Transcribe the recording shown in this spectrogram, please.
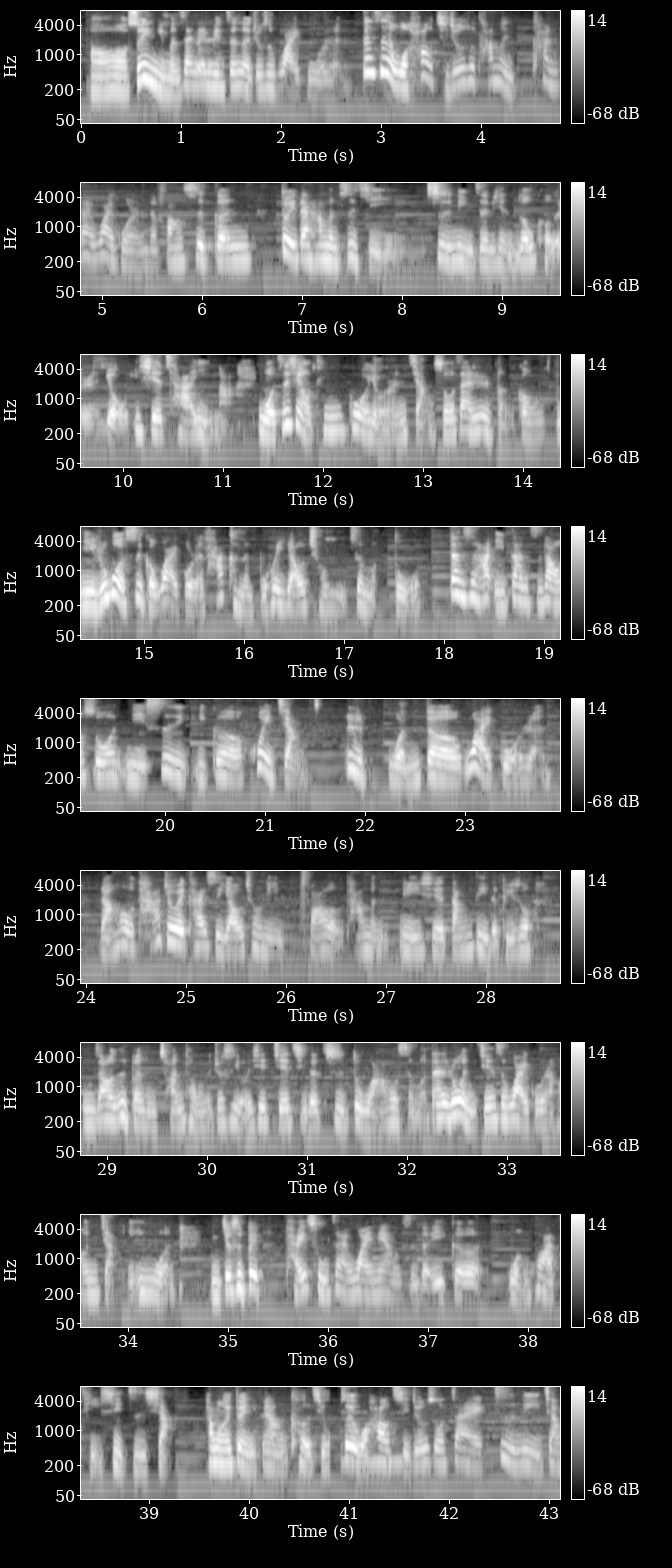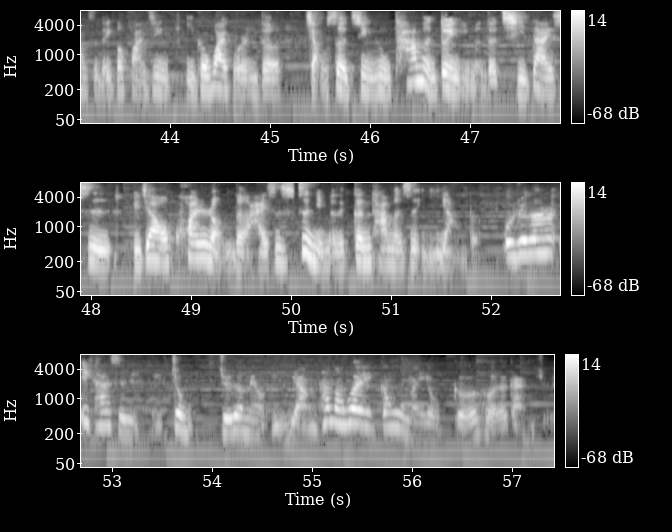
哦，所以你们在那边真的就是外国人，但是我好奇，就是说他们看待外国人的方式跟对待他们自己智利这片 local 的人有一些差异嘛？我之前有听过有人讲说，在日本工，你如果是个外国人，他可能不会要求你这么多，但是他一旦知道说你是一个会讲日文的外国人。然后他就会开始要求你 follow 他们那一些当地的，比如说，我们知道日本很传统的就是有一些阶级的制度啊，或什么。但是如果你今天是外国人，然后你讲英文，你就是被排除在外那样子的一个文化体系之下，他们会对你非常客气。所以我好奇，就是说在智利这样子的一个环境，一个外国人的角色进入，他们对你们的期待是比较宽容的，还是是你们跟他们是一样的？我觉得一开始就。绝对没有一样，他们会跟我们有隔阂的感觉，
